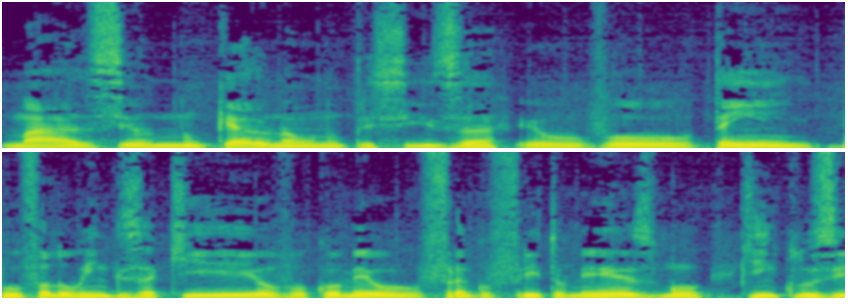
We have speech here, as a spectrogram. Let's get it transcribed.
mas eu não quero não, não precisa. Eu vou... Tem Buffalo Wings aqui, eu vou comer o frango frito mesmo, que inclusive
